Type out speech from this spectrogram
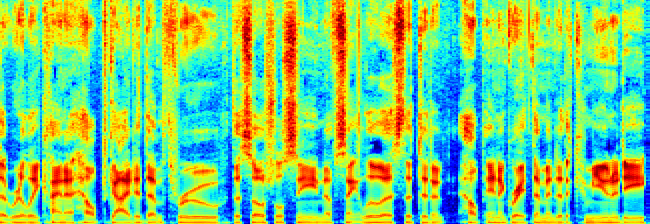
that really kind of helped guided them through the social scene of St. Louis that didn't help integrate them into the community.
